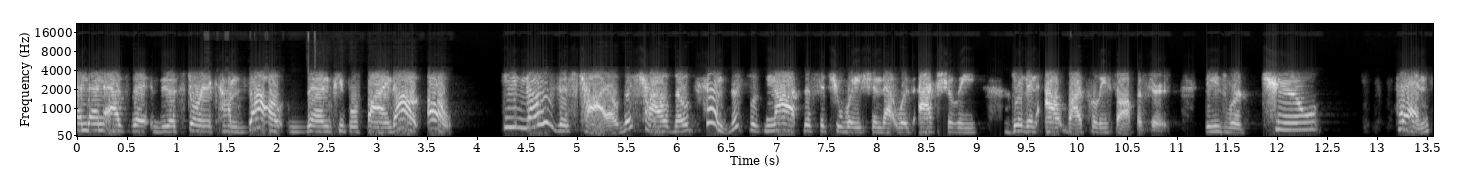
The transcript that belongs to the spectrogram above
And then as the, the story comes out, then people find out, oh, he knows this child. This child knows him. This was not the situation that was actually given out by police officers. These were two friends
